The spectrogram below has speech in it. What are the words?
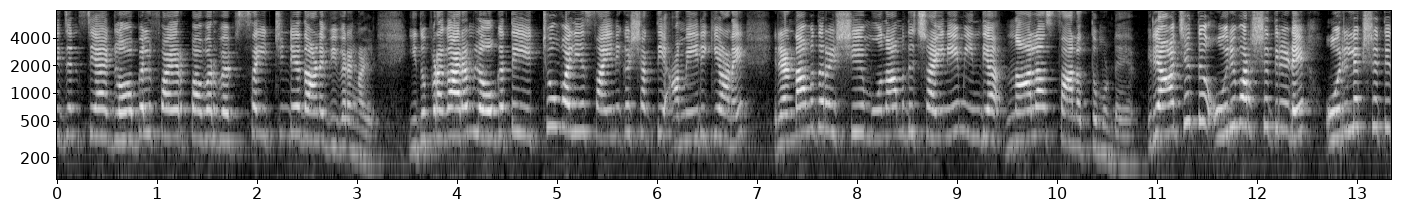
ഏജൻസിയായ ഗ്ലോബൽ ഫയർ പവർ വെബ്സൈറ്റിന്റേതാണ് വിവരങ്ങൾ. ഇതുപ്രകാരം ലോകത്തെ ഏറ്റവും വലിയ സൈനിക ശക്തി അമേരിക്കയാണ്. രണ്ടാമത് റഷ്യയും മൂന്നാമത് ചൈനയും ഇന്ത്യ നാലാം സ്ഥാനത്തുമുണ്ട്. രാജ്യത്ത് ഒരു വർഷത്തിനിടെ ഒരു ലക്ഷത്തി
